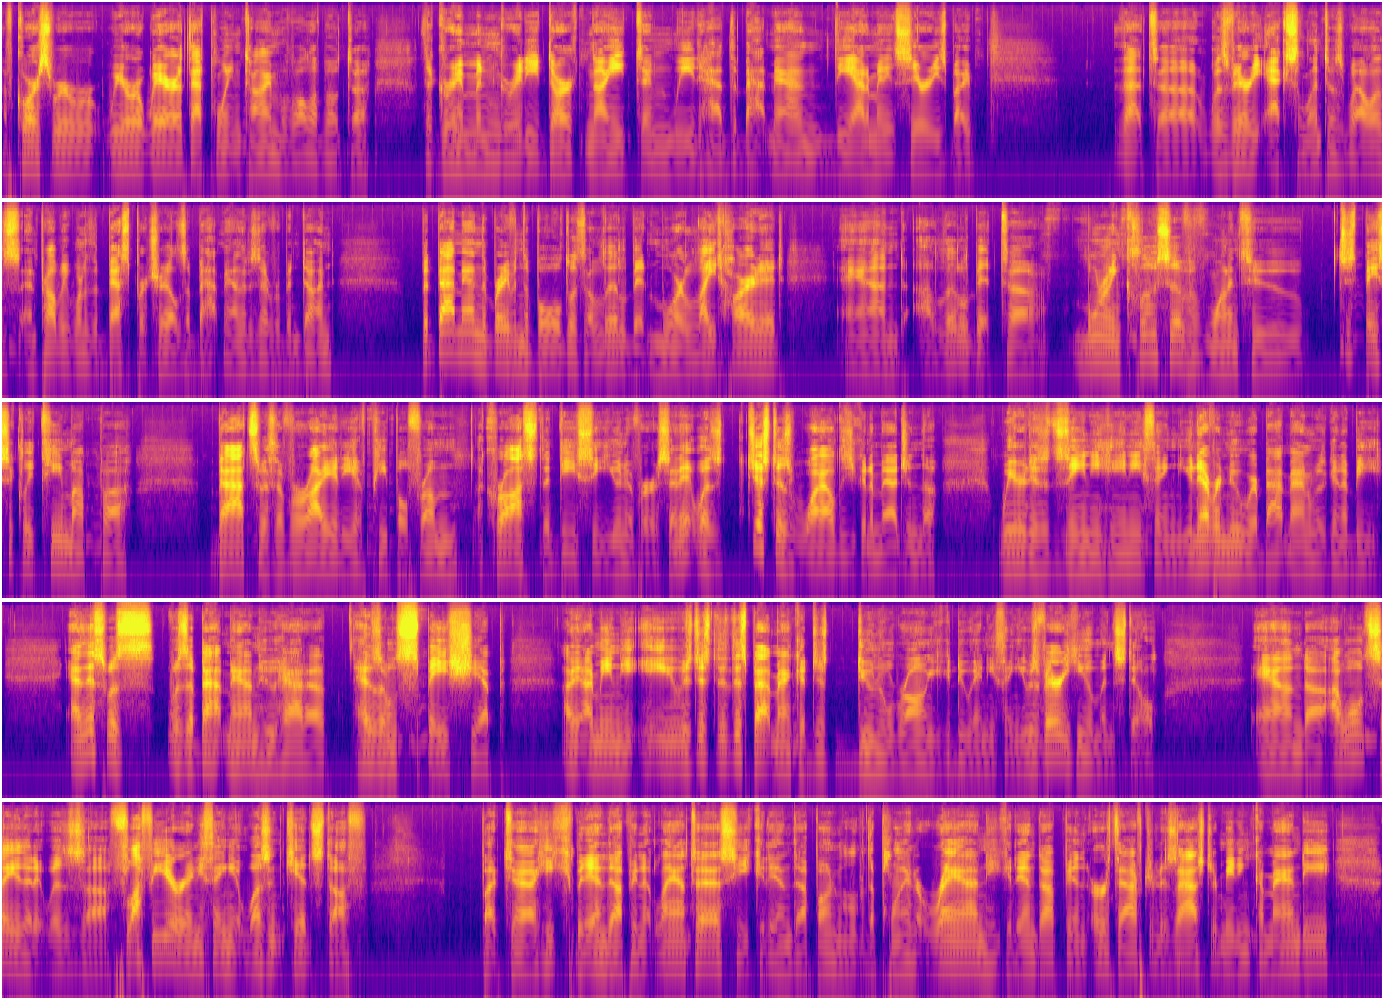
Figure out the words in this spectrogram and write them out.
Of course, we're we were aware at that point in time of all about uh, the grim and gritty Dark Knight, and we'd had the Batman the animated series by that uh, was very excellent as well as and probably one of the best portrayals of Batman that has ever been done. But Batman the Brave and the Bold was a little bit more light-hearted and a little bit uh, more inclusive of wanting to just basically team up uh, bats with a variety of people from across the DC universe, and it was just as wild as you can imagine the weirdest zany haney thing. You never knew where Batman was going to be, and this was was a Batman who had a had his own spaceship. I, I mean, he, he was just this Batman could just do no wrong. He could do anything. He was very human still. And uh, I won't say that it was uh, fluffy or anything. It wasn't kid stuff but uh, he could end up in Atlantis. He could end up on the planet Rann. He could end up in Earth After Disaster meeting Kamandi.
